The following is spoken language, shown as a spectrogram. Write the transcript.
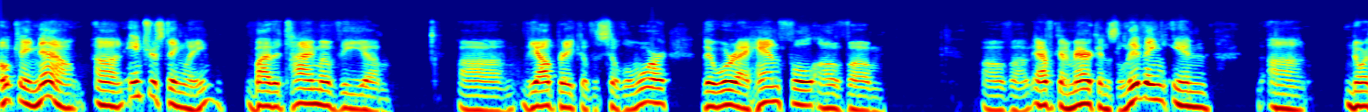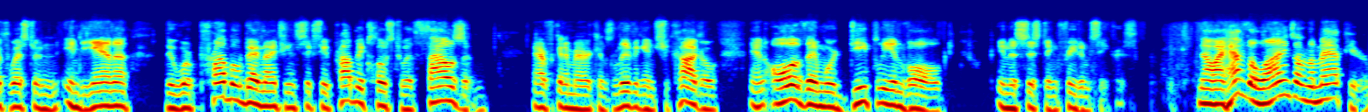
Okay, now, uh, interestingly, by the time of the um, uh, the outbreak of the Civil War, there were a handful of um, of uh, African Americans living in uh, northwestern Indiana. There were probably by 1960, probably close to a thousand African Americans living in Chicago, and all of them were deeply involved in assisting freedom seekers. Now, I have the lines on the map here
